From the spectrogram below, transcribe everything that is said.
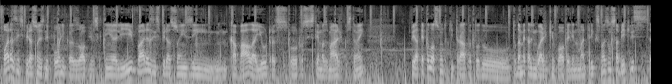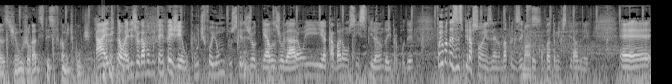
fora as inspirações nipônicas óbvias que tem ali, várias inspirações em, Kabbalah e outras, outros sistemas mágicos também. Até pelo assunto que trata todo, toda a metalinguagem que envolve ali no Matrix, mas não sabia que eles, eles tinham jogado especificamente Cult. Ah, então, eles jogavam muito RPG. O Cult foi um dos que eles, elas jogaram e acabaram se inspirando aí para poder. Foi uma das inspirações, né? Não dá pra dizer Nossa. que foi completamente inspirado nele. É,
